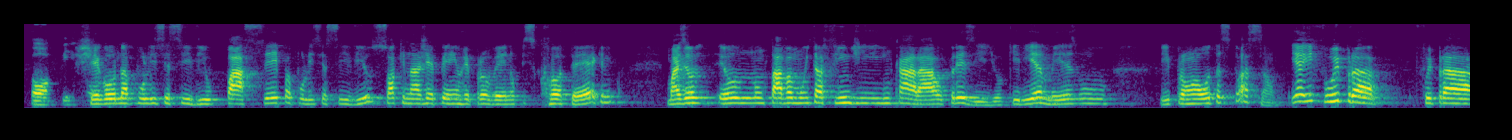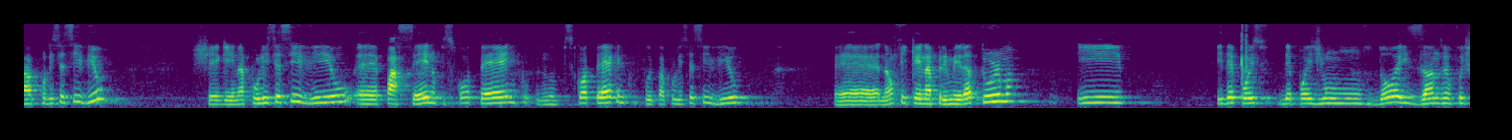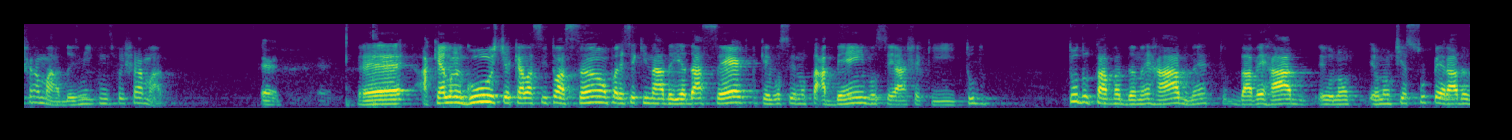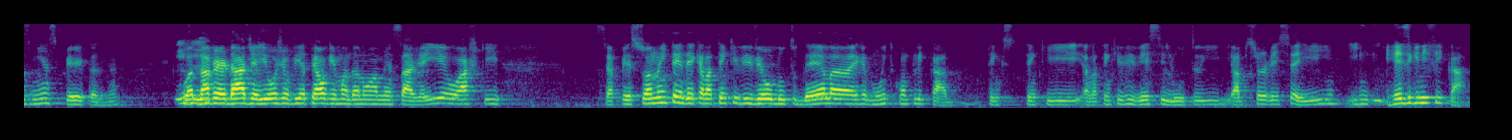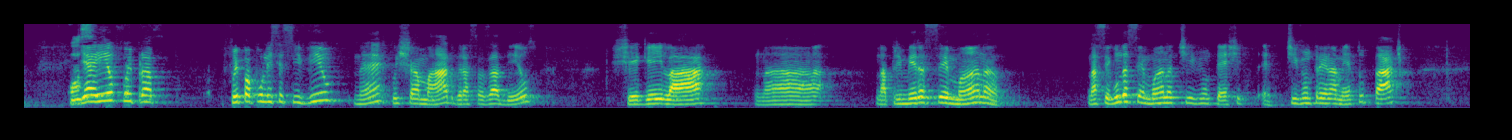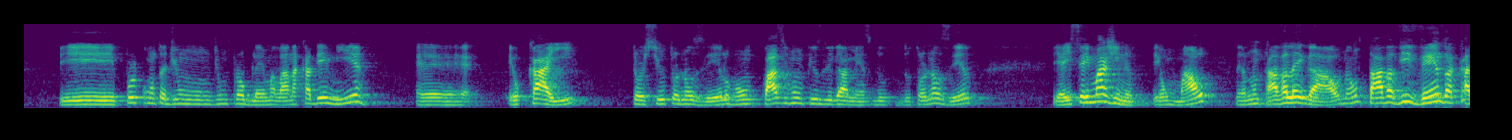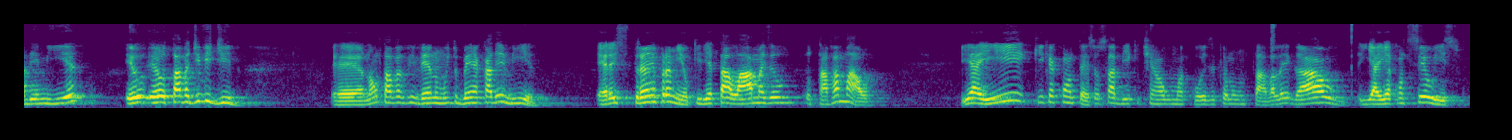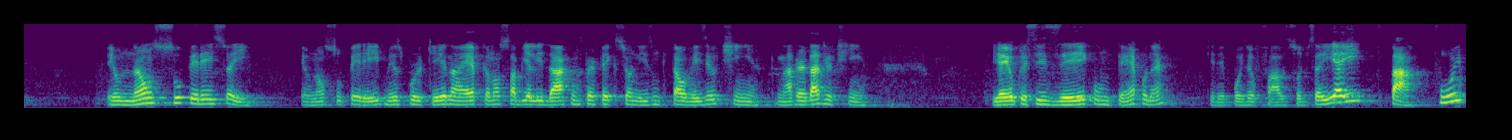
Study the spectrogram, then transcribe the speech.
Top. Chegou na Polícia Civil, passei para a Polícia Civil, só que na GPM eu reprovei no psicotécnico, mas eu, eu não estava muito afim de encarar o presídio. Eu queria mesmo ir para uma outra situação. E aí fui para fui a Polícia Civil, cheguei na Polícia Civil, é, passei no psicotécnico, no psicotécnico fui para a Polícia Civil, é, não fiquei na primeira turma e e depois, depois de uns dois anos eu fui chamado. 2015 foi chamado. Certo. É, aquela angústia, aquela situação, parecia que nada ia dar certo, porque você não está bem, você acha que tudo tudo estava dando errado, né? Tudo dava errado. Eu não, eu não tinha superado as minhas percas, né? Uhum. Na verdade, aí hoje eu vi até alguém mandando uma mensagem aí, eu acho que se a pessoa não entender que ela tem que viver o luto dela, é muito complicado tem que, tem que, ela tem que viver esse luto e absorver isso aí e, resignificar. Nossa. E aí eu fui para fui para a Polícia Civil, né? Fui chamado, graças a Deus. Cheguei lá na, na primeira semana, na segunda semana tive um teste, eh, tive um treinamento tático e por conta de um, de um problema lá na academia, é, eu caí, torci o tornozelo, rom, quase rompi os ligamentos do, do tornozelo e aí você imagina, eu mal, eu não estava legal, não estava vivendo a academia, eu estava dividido. É, eu não estava vivendo muito bem a academia. Era estranho para mim, eu queria estar tá lá, mas eu estava mal. E aí, o que, que acontece? Eu sabia que tinha alguma coisa que eu não estava legal, e aí aconteceu isso. Eu não superei isso aí. Eu não superei, mesmo porque na época eu não sabia lidar com o perfeccionismo que talvez eu tinha. Na verdade, eu tinha. E aí eu precisei com o tempo, né? Que depois eu falo sobre isso aí. E aí, tá, fui,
